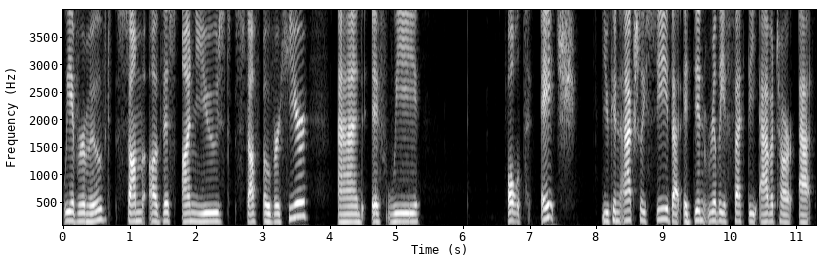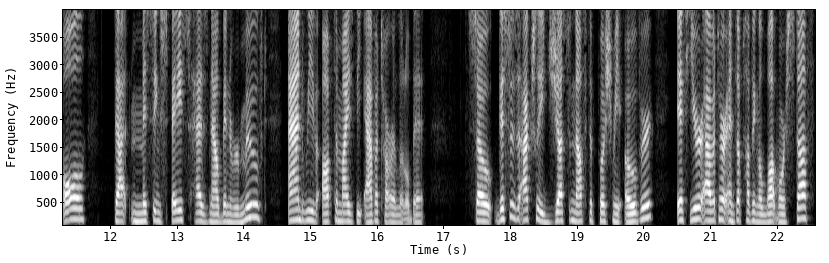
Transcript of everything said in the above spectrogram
we have removed some of this unused stuff over here. And if we Alt H, you can actually see that it didn't really affect the avatar at all. That missing space has now been removed, and we've optimized the avatar a little bit. So this is actually just enough to push me over. If your avatar ends up having a lot more stuff,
